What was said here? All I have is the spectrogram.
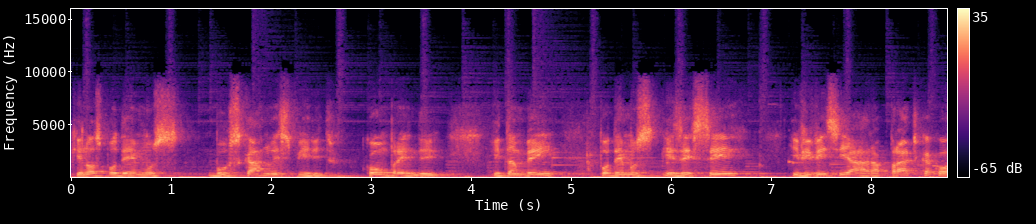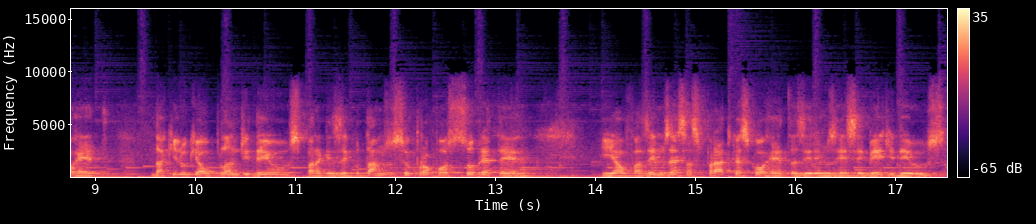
que nós podemos buscar no Espírito compreender. E também podemos exercer e vivenciar a prática correta daquilo que é o plano de Deus para que executarmos o seu propósito sobre a terra. E ao fazermos essas práticas corretas, iremos receber de Deus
